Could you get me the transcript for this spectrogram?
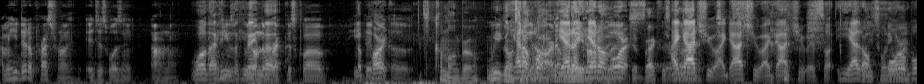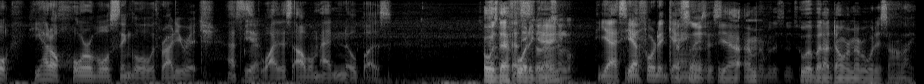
I mean, he did a press run. It just wasn't. I don't know. Well, I he think was, the he was thing- on the, the- Breakfast Club. He the did part- like a. Come on, bro. We gonna he had a talk hor- about he had a he had a later, The Breakfast I got you. I got you. I got you. It's like, he had a horrible he had a horrible single with Roddy Ricch. That's Yeah. why this album had no buzz. Oh, is that That's for the still gang? single. Yes, yeah, Yeah. for the gang. Like- yeah, I remember listening to it, but I don't remember what it sounded like.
